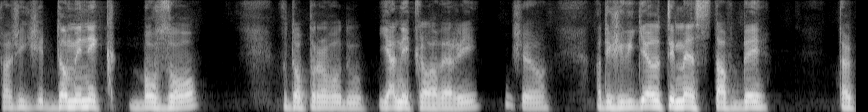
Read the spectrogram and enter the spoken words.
Paříži Dominik Bozo v doprovodu Jany Klavery. Že jo? A když viděl ty mé stavby, tak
